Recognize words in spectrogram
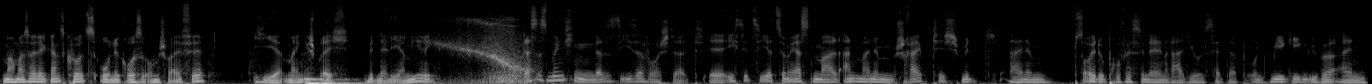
machen wir es heute ganz kurz, ohne große Umschweife hier mein Gespräch mit Nelly Amiri. Das ist München, das ist die Isarvorstadt. Äh, ich sitze hier zum ersten Mal an meinem Schreibtisch mit einem pseudoprofessionellen Radio-Setup und mir gegenüber ein,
